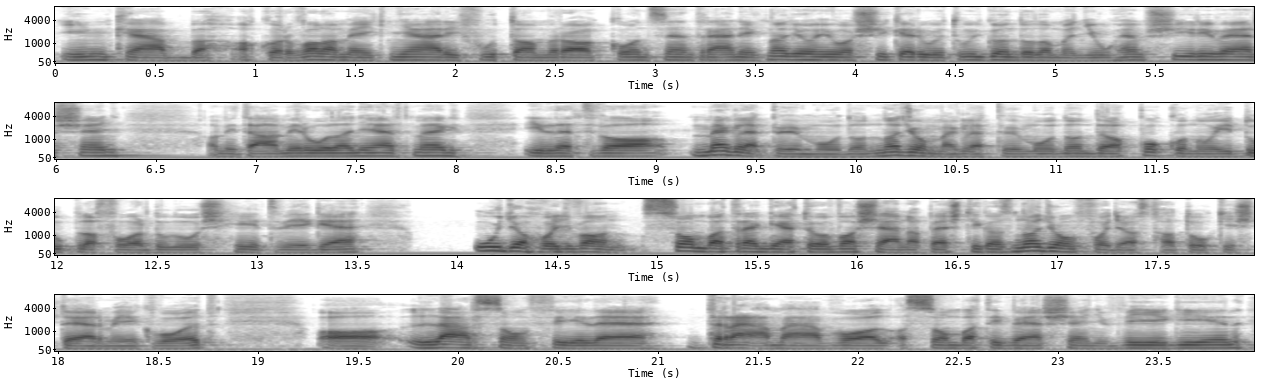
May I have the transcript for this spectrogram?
inkább akkor valamelyik nyári futamra koncentrálnék. Nagyon jól sikerült úgy gondolom a New Hampshire verseny, amit Almirola nyert meg, illetve a meglepő módon, nagyon meglepő módon, de a pokonói dupla fordulós hétvége úgy, ahogy van, szombat reggeltől vasárnap estig, az nagyon fogyasztható kis termék volt. A Larson féle drámával a szombati verseny végén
